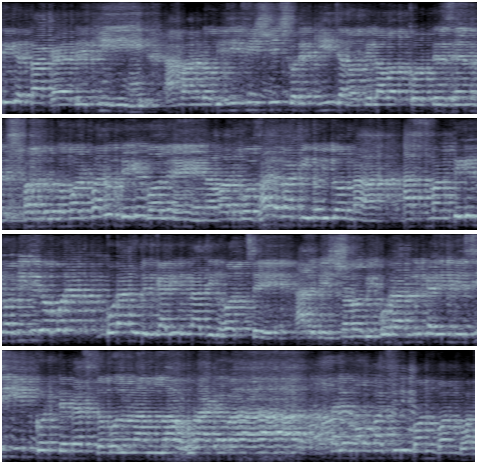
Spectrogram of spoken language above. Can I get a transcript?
দিকে তাকায় দেখি, আমার নবীজি ফিসফিস করে কি যেন তেলাওয়াত করতেছেন। হযরত ওমর ফারুক দেখে বলেন, আমার বোঝার বাকি রইল না। আসমান থেকে নবীজির উপরে কোরআনুল কারীম নাজিল হচ্ছে। আর কারীম রিসিভ করতে ব্যস্ত বলুন, আল্লাহু আকবার। তাহলে বন বন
